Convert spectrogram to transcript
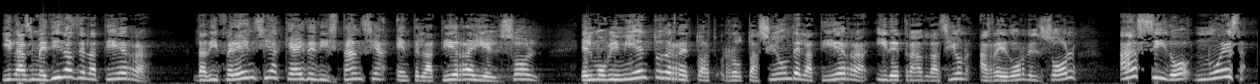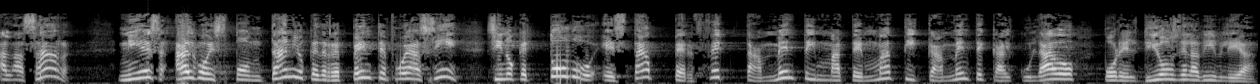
y las medidas de la tierra, la diferencia que hay de distancia entre la tierra y el sol, el movimiento de rotación de la tierra y de traslación alrededor del sol ha sido, no es al azar, ni es algo espontáneo que de repente fue así, sino que todo está perfectamente y matemáticamente calculado por el Dios de la Biblia.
